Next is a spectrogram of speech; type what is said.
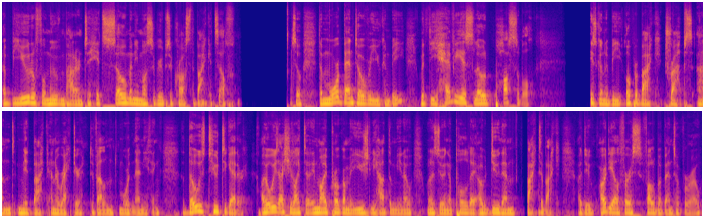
a beautiful moving pattern to hit so many muscle groups across the back itself. So the more bent over you can be with the heaviest load possible is going to be upper back traps and mid back and erector development more than anything. Those two together, I always actually like to, in my program, I usually had them, you know, when I was doing a pull day, I would do them back to back. I do RDL first, followed by bent over row,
